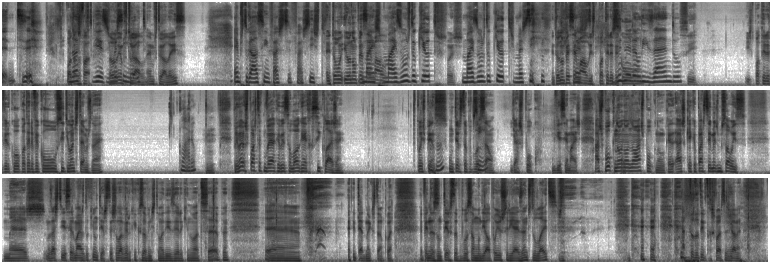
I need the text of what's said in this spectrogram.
Eh, Ou Nós estás a falar- portugueses, mas em sim, Portugal, eu e em Portugal, é isso? Em Portugal, sim, faz-se faz isto. Então eu não pensei mais, mal. mais uns do que outros. Pois. Mais uns do que outros, mas sim. Então não pensei Mas mal. Isto pode ter a ver com. Generalizando. Sim. Isto pode ter a ver com, pode ter a ver com o sítio onde estamos, não é? Claro. Hum. Primeira resposta que me veio à cabeça logo é reciclagem. Depois penso, um terço da população. E acho pouco, devia ser mais. Acho pouco, não, não, não acho pouco, não. acho que é capaz de ser mesmo só isso. Mas, mas acho que devia ser mais do que um terço. Deixa lá ver o que é que os ouvintes estão a dizer aqui no WhatsApp. A eterna questão, claro. Apenas um terço da população mundial põe os cereais antes do leite. Há todo tipo de respostas, realmente.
